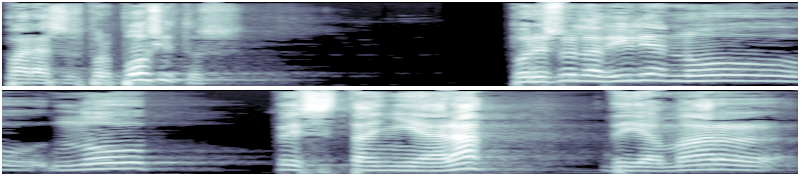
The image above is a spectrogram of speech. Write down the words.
para sus propósitos. Por eso la Biblia no, no pestañeará de llamar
